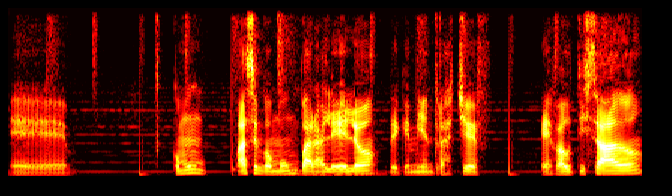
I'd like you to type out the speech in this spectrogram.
eh, como un, hacen como un paralelo de que mientras Jeff es bautizado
